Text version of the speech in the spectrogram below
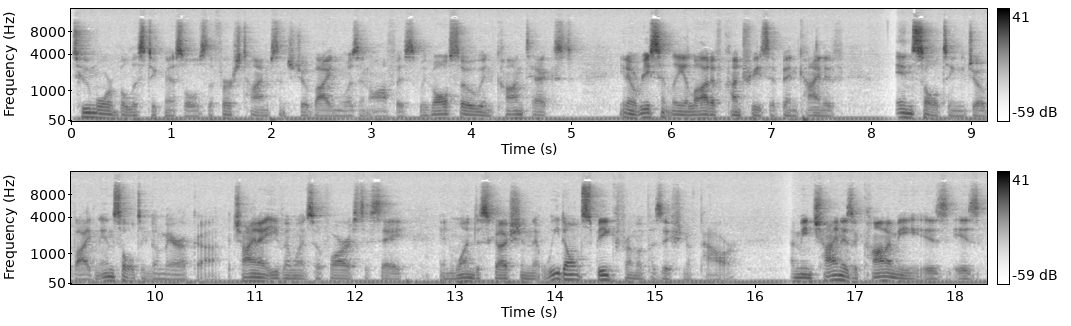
two more ballistic missiles, the first time since Joe Biden was in office. We've also, in context, you know, recently a lot of countries have been kind of insulting Joe Biden, insulting America. China even went so far as to say in one discussion that we don't speak from a position of power. I mean, China's economy is is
